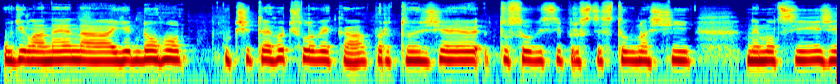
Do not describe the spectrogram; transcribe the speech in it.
udělané na jednoho určitého člověka, protože to souvisí prostě s tou naší nemocí, že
